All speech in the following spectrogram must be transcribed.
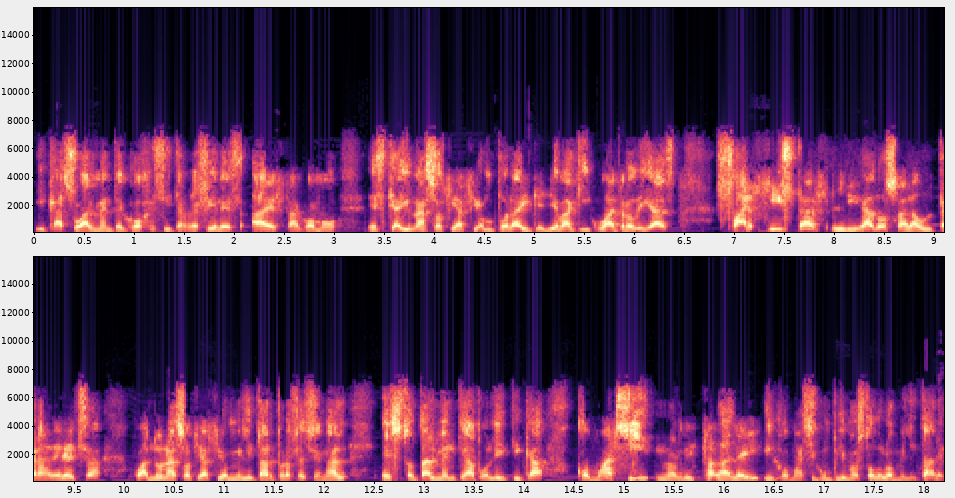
y casualmente coges y te refieres a esta como es que hay una asociación por ahí que lleva aquí cuatro días fascistas ligados a la ultraderecha, cuando una asociación militar profesional es totalmente apolítica, como así nos dicta la ley y como así cumplimos todos los militares.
